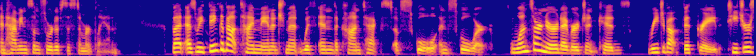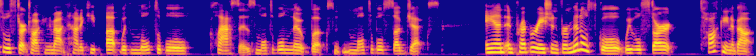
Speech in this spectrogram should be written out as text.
and having some sort of system or plan. But as we think about time management within the context of school and schoolwork, once our neurodivergent kids reach about fifth grade, teachers will start talking about how to keep up with multiple classes, multiple notebooks, multiple subjects. And in preparation for middle school, we will start talking about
